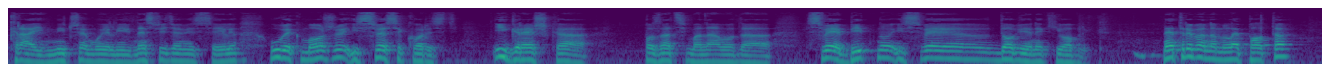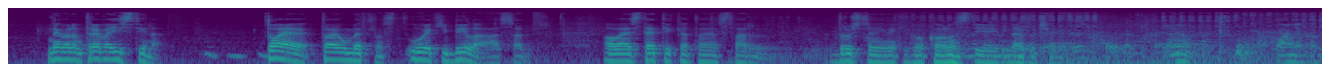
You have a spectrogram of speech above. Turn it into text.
kraj ničemu ili ne sviđa mi se ili uvek može i sve se koristi. I greška po znacima navoda, sve je bitno i sve e, dobije neki oblik. Ne treba nam lepota, nego nam treba istina. To je, to je umetnost. Uvek i bila, a sad ova estetika, to je stvar društvenih nekih okolnosti i ne znam čega. Konje kako.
